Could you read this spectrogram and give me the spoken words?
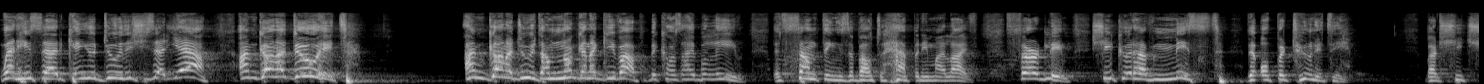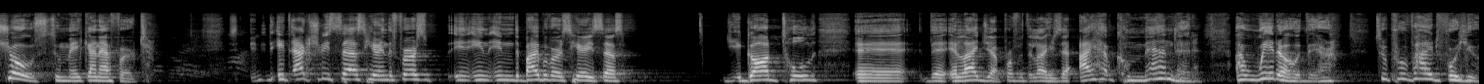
When he said, Can you do this? She said, Yeah, I'm gonna do it. I'm gonna do it. I'm not gonna give up because I believe that something is about to happen in my life. Thirdly, she could have missed the opportunity, but she chose to make an effort. It actually says here in the first, in, in the Bible verse here, it says, God told uh, the Elijah, prophet Elijah, he said, I have commanded a widow there to provide for you.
